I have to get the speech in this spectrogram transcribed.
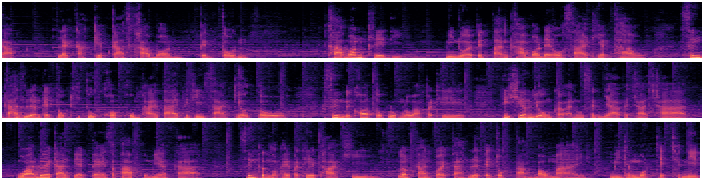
จับ และกักเก็บก๊าซคาร์บอน เป็นต้น คาร์บอนเครดิตมีหน่วยเป็นตันคาร์บอนไดออกไซด์เทียบเท่า ซึ่งก๊าซเรือนกระจกที่ถูกควบคุมภายใต้พิธีสารเกียวโต ซึ่งเป็นข้อตกลงระหว่างประเทศ ที่เชื่อมโยงกับอนุสัญญาประชาชาติ ว่าด้วยการเปลี่ยนแปลงสภาพภูมิอากาศ ซึ่งกำหนดให้ประเทศภาคี ลดการปล่อยก๊าซเรือนกระจกตามเป้าหมาย มีทั้งหมด 7 ชนิด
